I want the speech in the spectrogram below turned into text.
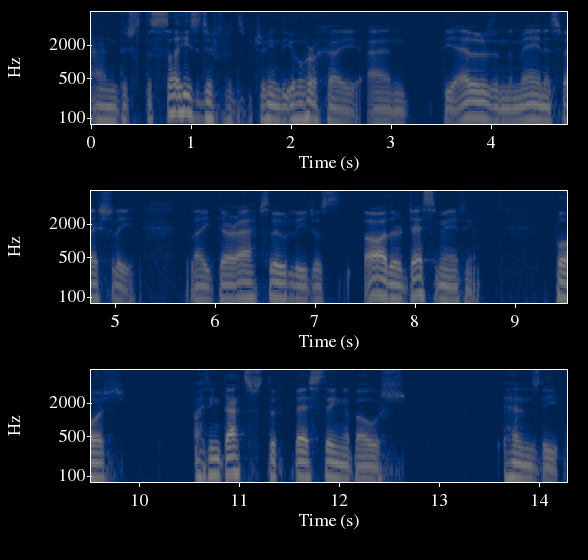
And just the size difference between the Uruk-hai and the elves and the men, especially, like they're absolutely just oh, they're decimating. But I think that's the best thing about Helm's Deep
